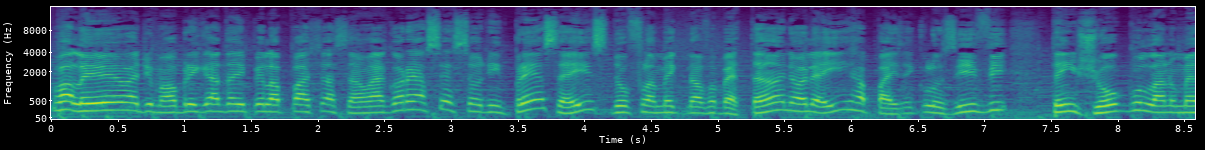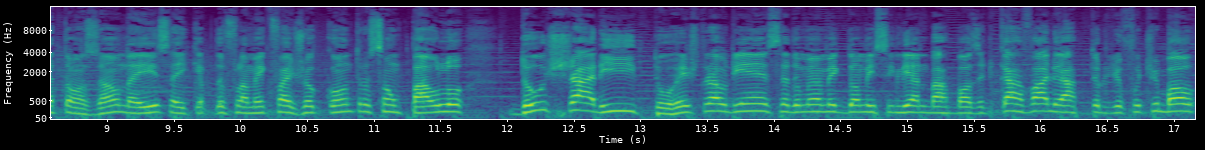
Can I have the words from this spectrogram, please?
Valeu, Edmar. Obrigado aí pela participação. Agora é assessor de imprensa, é isso? Do Flamengo Nova Betânia. Olha aí, rapaz. Inclusive, tem jogo lá no Metonzão, não é isso? A equipe do Flamengo faz jogo contra o São Paulo do Charito. Restra audiência do meu amigo Domiciliano Barbosa de Carvalho, árbitro de futebol,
